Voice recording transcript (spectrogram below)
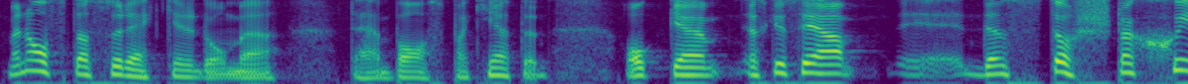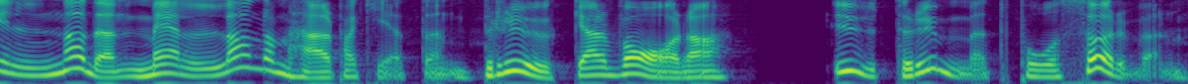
Men oftast så räcker det då med det här baspaketet. Och eh, jag skulle säga eh, den största skillnaden mellan de här paketen brukar vara utrymmet på servern.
